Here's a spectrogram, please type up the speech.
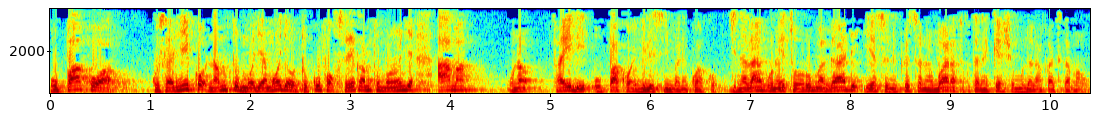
Upako wa kusanyiko na mtu mmoja moja utukufu wa kusanyiko na mtu mmoja ama unafaidi upako wa ibilisi nyumbani kwako? Jina langu unaitwa huruma gadi. Yesu ni kristo na bwana. Tukutane kesho muda na wakati kama huu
